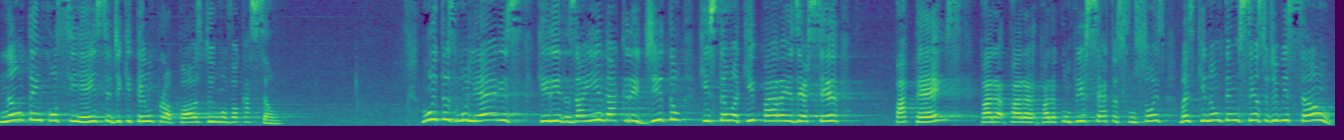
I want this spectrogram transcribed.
não tem consciência de que tem um propósito e uma vocação. Muitas mulheres, queridas, ainda acreditam que estão aqui para exercer papéis, para, para, para cumprir certas funções, mas que não têm um senso de missão.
